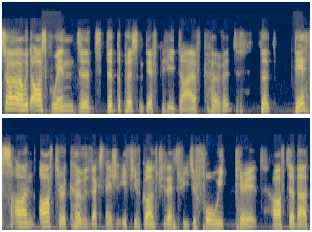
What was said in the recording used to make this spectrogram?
So I would ask, when did did the person definitely die of COVID? The deaths on after a COVID vaccination, if you've gone through that three to four week period, after about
